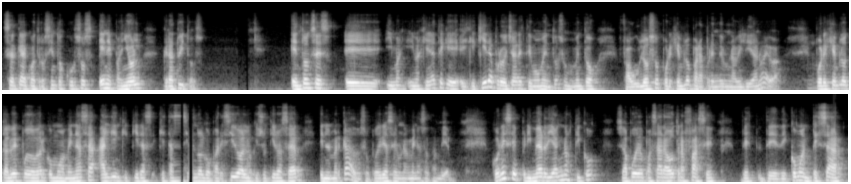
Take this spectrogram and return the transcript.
cerca de 400 cursos en español gratuitos. Entonces, eh, imagínate que el que quiere aprovechar este momento, es un momento fabuloso, por ejemplo, para aprender una habilidad nueva. Por ejemplo, tal vez puedo ver como amenaza a alguien que, quiera, que está haciendo algo parecido a lo que yo quiero hacer en el mercado. Eso podría ser una amenaza también. Con ese primer diagnóstico ya puedo pasar a otra fase de cómo empezar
